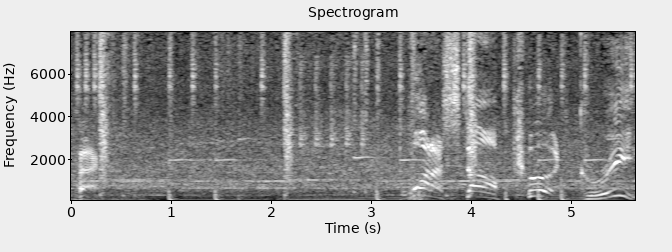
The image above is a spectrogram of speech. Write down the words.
Impact. What a stomp. Good grief.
